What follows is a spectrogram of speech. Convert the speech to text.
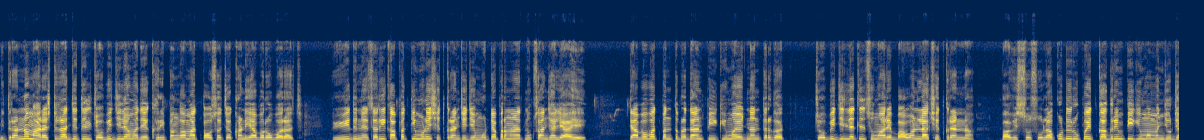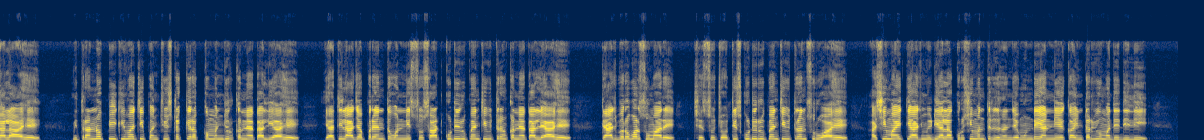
मित्रांनो महाराष्ट्र राज्यातील चोवीस जिल्ह्यामध्ये खरीप हंगामात पावसाच्या खंड याबरोबरच विविध नैसर्गिक आपत्तीमुळे शेतकऱ्यांचे जे मोठ्या प्रमाणात नुकसान झाले आहे त्याबाबत पंतप्रधान पीक विमा योजनेअंतर्गत चोवीस जिल्ह्यातील सुमारे बावन्न लाख शेतकऱ्यांना बावीसशे सोळा कोटी रुपये इतका ग्रीन पीक विमा मंजूर झाला आहे. मित्रांनो पीक विम्याची पंचवीस टक्के रक्कम मंजूर करण्यात आली आहे. यातील आजपर्यंत उन्नीसशे साठ कोटी रुपयांचे वितरण करण्यात आले आहे. त्याचबरोबर सुमारे छेसो चौतीस कोटी रुपयांचे वितरण सुरू आहे. अशी माहिती आज मीडियाला कृषी मंत्री धनंजय मुंडे यांनी एका इंटरव्ह्यूमध्ये दिली.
